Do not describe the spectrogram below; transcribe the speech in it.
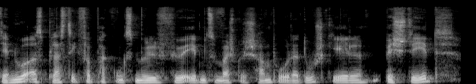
der nur aus Plastikverpackungsmüll für eben zum Beispiel Shampoo oder Duschgel besteht.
